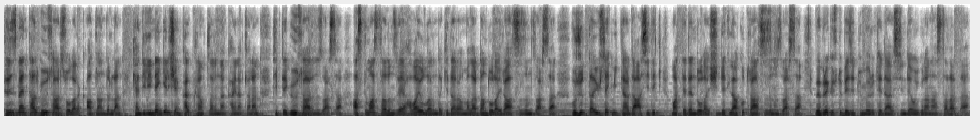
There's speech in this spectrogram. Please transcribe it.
prinzmental göğüs ağrısı olarak adlandırılan, kendiliğinden gelişen kalp kramplarından kaynaklanan tipte göğüs ağrınız varsa, astım hastalığınız veya hava yollarındaki daralmalardan dolayı rahatsızlığınız varsa, vücutta yüksek miktarda asidik maddeden dolayı şiddetli akut rahatsızlığınız varsa, böbrek üstü bezi tümörü tedavisinde uygulanan hastalarda,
